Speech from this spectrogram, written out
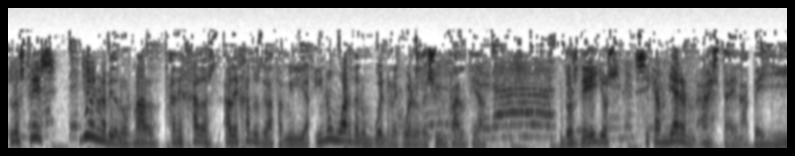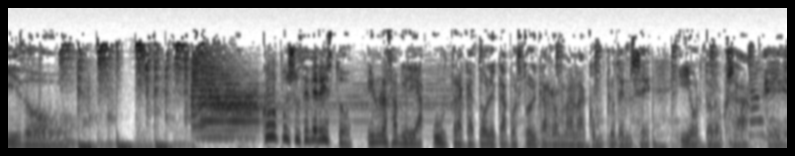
los tres llevan una vida normal, alejados, alejados de la familia y no guardan un buen recuerdo de su infancia. Dos de ellos se cambiaron hasta el apellido. ¿Cómo puede suceder esto en una familia ultracatólica, apostólica, romana, complutense y ortodoxa? Eh,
